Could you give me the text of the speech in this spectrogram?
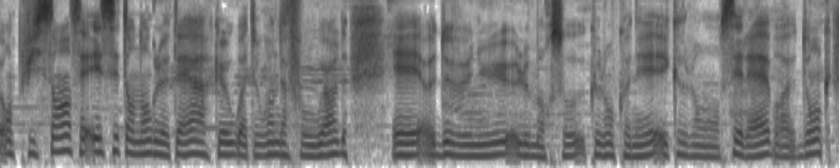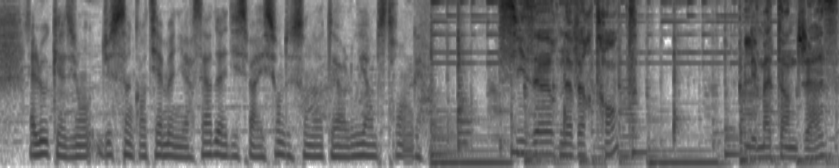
en puissance et c'est en Angleterre que What a Wonderful World est euh, devenu le morceau que l'on connaît et que l'on célèbre donc à l'occasion du 50e anniversaire de la disparition de son auteur Louis Armstrong. 6h, 9h30, les matins de jazz.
